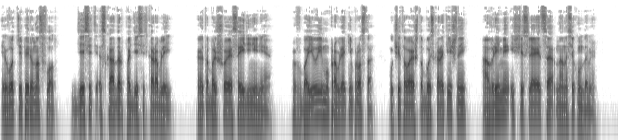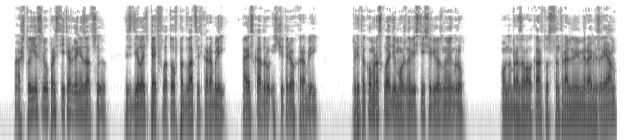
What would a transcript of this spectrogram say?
И вот теперь у нас флот. 10 эскадр по 10 кораблей. Это большое соединение. В бою им управлять непросто, учитывая, что бой скоротечный, а время исчисляется наносекундами. А что если упростить организацию? Сделать пять флотов по 20 кораблей, а эскадру из четырех кораблей. При таком раскладе можно вести серьезную игру. Он образовал карту с центральными мирами Зриан,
